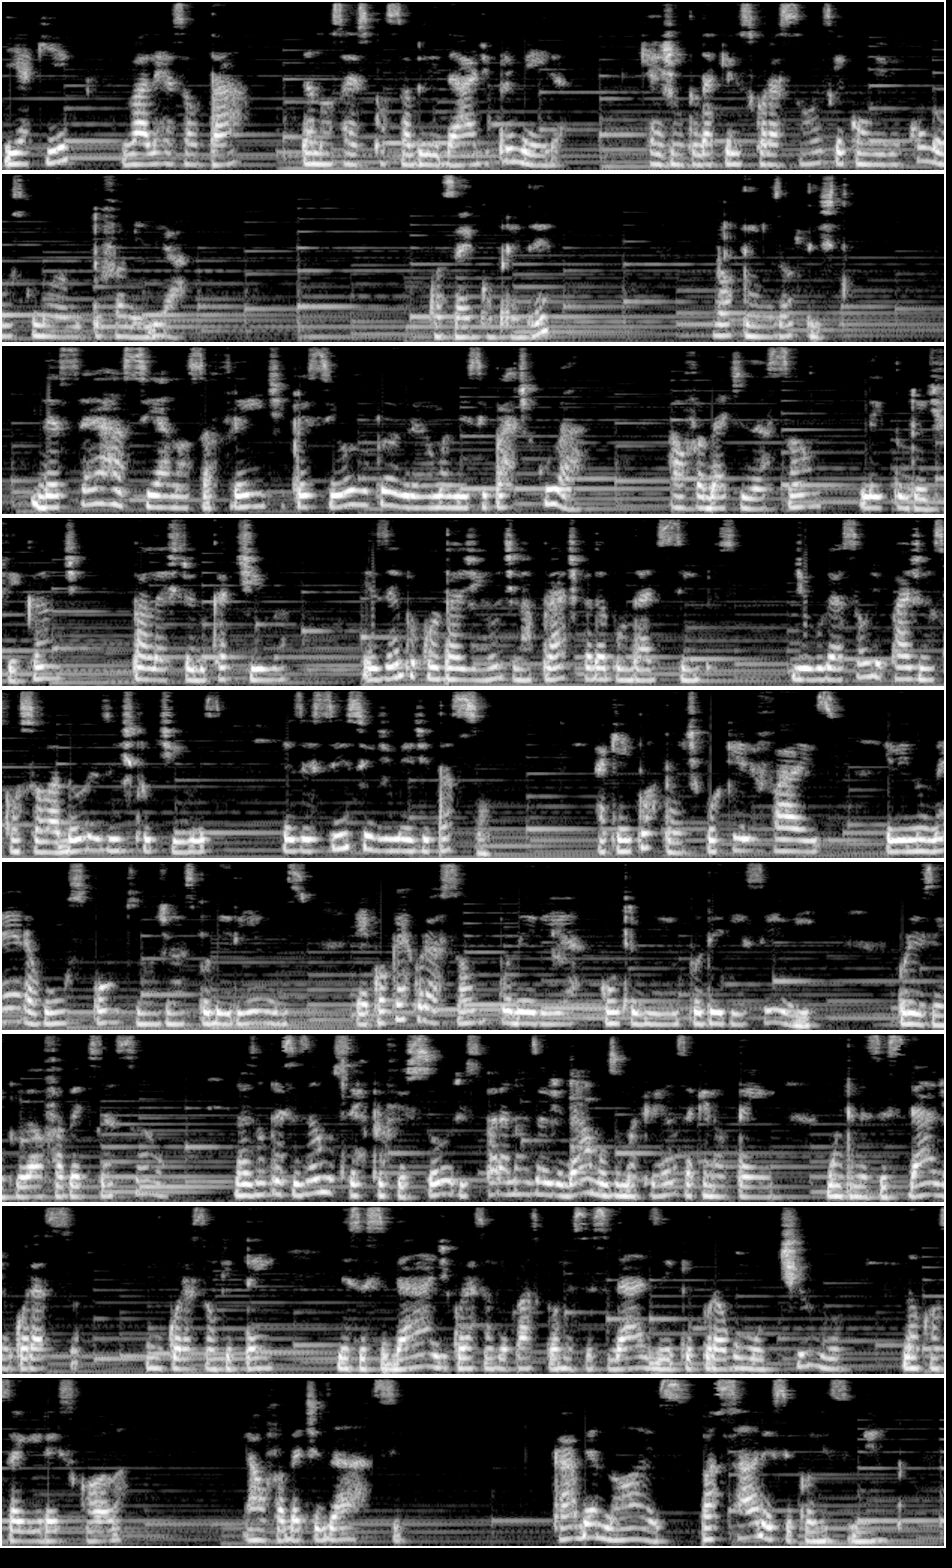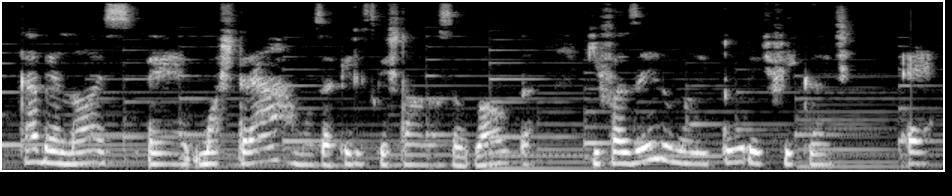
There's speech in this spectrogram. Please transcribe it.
E aqui vale ressaltar da nossa responsabilidade primeira, que é junto daqueles corações que convivem conosco no âmbito familiar. Consegue compreender? Voltemos ao texto. Descerra-se à nossa frente precioso programa nesse particular: alfabetização, leitura edificante, palestra educativa, exemplo contagiante na prática da bondade simples divulgação de páginas consoladoras e instrutivas, exercício de meditação. Aqui é importante porque ele faz, ele enumera alguns pontos onde nós poderíamos, é, qualquer coração poderia contribuir, poderia servir. Por exemplo, a alfabetização. Nós não precisamos ser professores para nós ajudarmos uma criança que não tem muita necessidade, um coração, um coração que tem necessidade, coração que passa por necessidades e que por algum motivo não consegue ir à escola, alfabetizar-se. Cabe a nós passar esse conhecimento, cabe a nós é, mostrarmos àqueles que estão à nossa volta que fazer uma leitura edificante é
